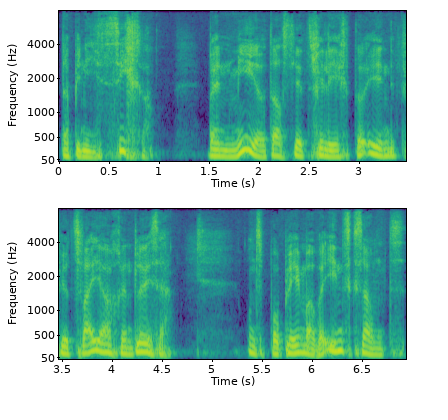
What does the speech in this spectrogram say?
da bin ich sicher, wenn wir das jetzt vielleicht in, für zwei Jahre lösen können und das Problem aber insgesamt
